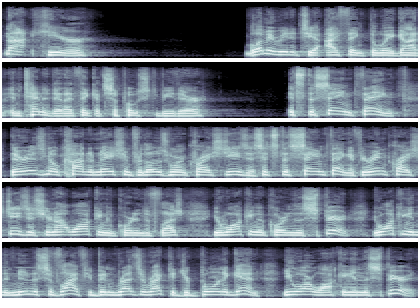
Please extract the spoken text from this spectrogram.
not here. But let me read it to you. I think the way God intended it, I think it's supposed to be there. It's the same thing. There is no condemnation for those who are in Christ Jesus. It's the same thing. If you're in Christ Jesus, you're not walking according to flesh, you're walking according to the Spirit. You're walking in the newness of life. You've been resurrected, you're born again. You are walking in the Spirit.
